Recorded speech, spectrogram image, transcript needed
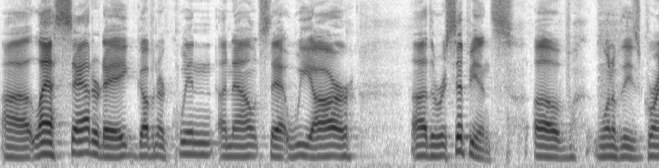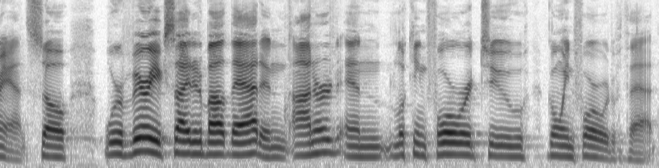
uh, last Saturday, Governor Quinn announced that we are uh, the recipients of one of these grants. So we're very excited about that and honored and looking forward to going forward with that.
